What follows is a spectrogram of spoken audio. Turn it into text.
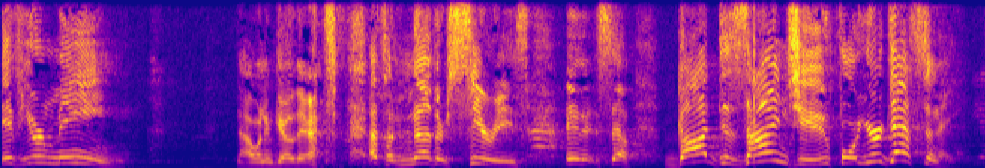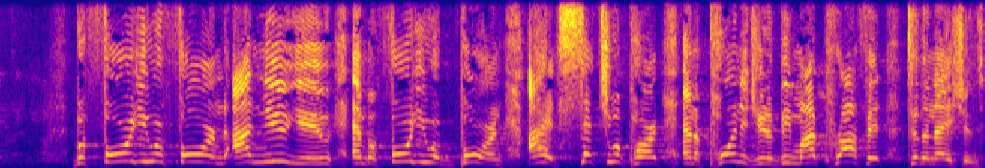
if you're mean, now I to go there. That's, that's another series in itself. God designs you for your destiny. Before you were formed, I knew you, and before you were born, I had set you apart and appointed you to be my prophet to the nations.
